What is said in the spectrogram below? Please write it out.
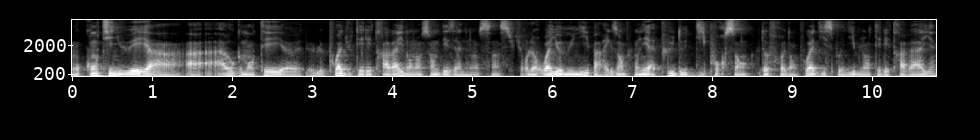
ont continué à, augmenter euh, le poids du télétravail dans l'ensemble des annonces. Hein. Sur le Royaume-Uni, par exemple, on est à plus de 10% d'offres d'emploi disponibles en télétravail,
